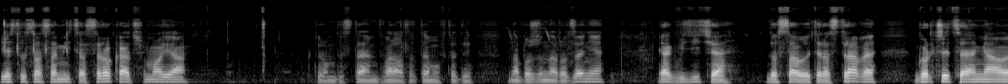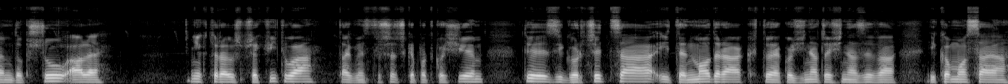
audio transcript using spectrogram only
Jest tu ta samica sroka, czy moja, którą dostałem dwa lata temu wtedy na Boże Narodzenie. Jak widzicie dostały teraz trawę. Gorczycę miałem do pszczół, ale niektóra już przekwitła, tak więc troszeczkę podkosiłem. Tu jest i gorczyca i ten modrak, to jakoś inaczej się nazywa i komosa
